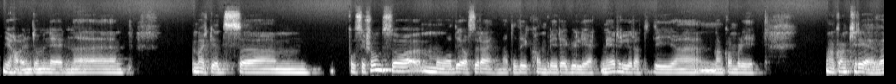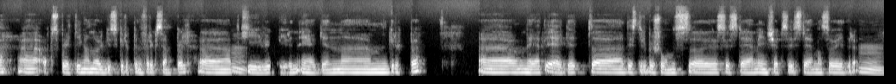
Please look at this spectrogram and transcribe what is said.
de har en dominerende markedsposisjon, så må de også regne med at de kan bli regulert mer, eller at de, eh, man kan bli man kan kreve eh, oppsplitting av Norgesgruppen f.eks. Eh, at Kiwi blir en egen eh, gruppe med et eget eh, distribusjonssystem, innkjøpssystem osv. Mm.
